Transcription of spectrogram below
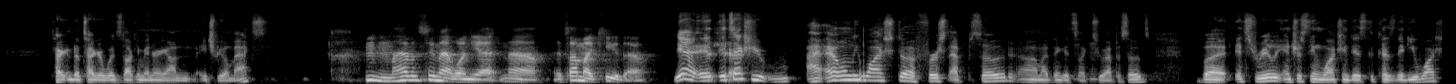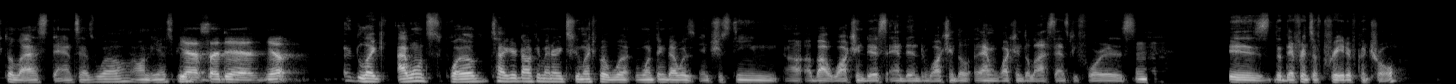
the Tiger Woods documentary on HBO Max. Mm, I haven't seen that one yet. No, it's on my queue though. Yeah, it, sure. it's actually. I, only watched the first episode. Um, I think it's like mm-hmm. two episodes, but it's really interesting watching this because did you watch The Last Dance as well on ESPN? Yes, I did. Yep like I won't spoil the Tiger documentary too much, but what, one thing that was interesting uh, about watching this and then watching the and watching the Last Dance before is mm-hmm. is the difference of creative control.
